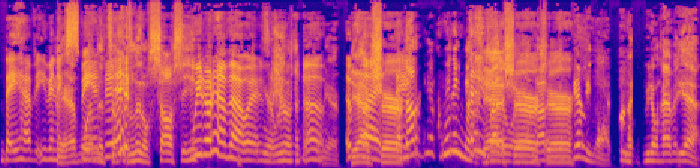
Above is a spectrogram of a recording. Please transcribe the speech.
They have even They have one expanded. that's a little saucy. we don't have that one. Yeah, we don't have that one yet. Oh, yeah, But sure. they- I'm not against winning that. Yeah, by the way. sure, I'm not sure. against getting that. We don't have it yet.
